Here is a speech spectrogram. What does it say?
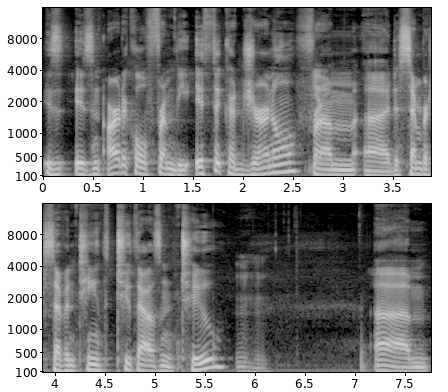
is is an article from the Ithaca Journal from uh, December seventeenth, two thousand two. Um,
